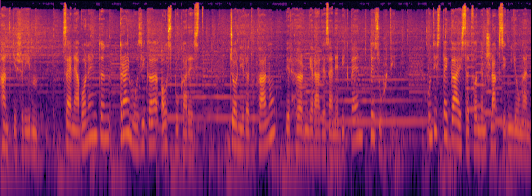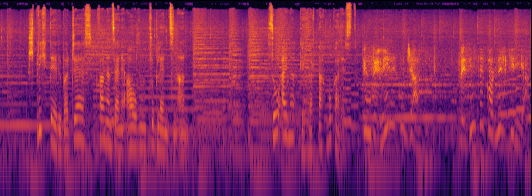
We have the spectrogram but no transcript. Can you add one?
handgeschrieben. Seine Abonnenten drei Musiker aus Bukarest. Johnny Raducanu, wir hören gerade seine Big Band, besucht ihn und ist begeistert von dem schlachsigen Jungen. Spricht der über Jazz, fangen seine Augen zu glänzen an. So einer gehört nach Bukarest. Întâlnire cu jazzul. Prezintă Cornel Chiriac.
